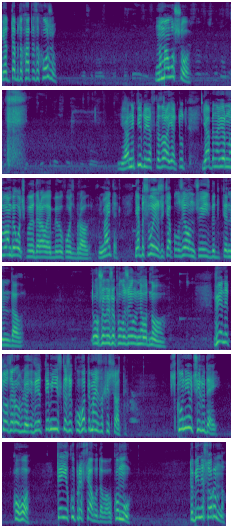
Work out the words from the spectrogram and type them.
Я до тебе до хати заходжу. Ну, мало що. Я не піду, я сказала, як тут. Я би, напевно, вам би очі повидирала, якби ви когось брали. Понімаєте? Я би своє життя положила, але чиїсь би дитини не дала. Того, що ви вже положили не одного. Ви не то зароблюєте. Ти мені скажи, кого ти маєш захищати? Скунів чи людей? Кого? Ти яку присягу давав? Кому? Тобі не соромно?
